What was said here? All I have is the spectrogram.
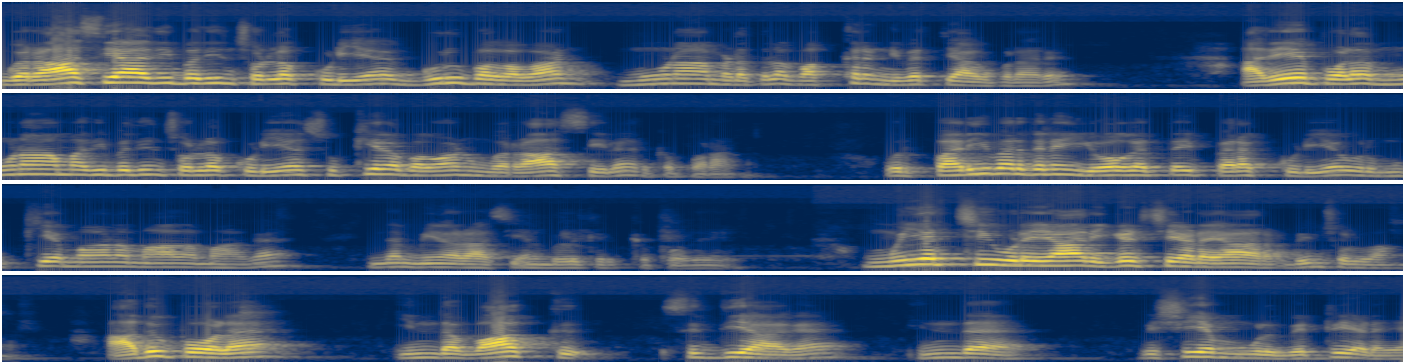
உங்கள் ராசியாதிபதின்னு சொல்லக்கூடிய குரு பகவான் மூணாம் இடத்துல வக்கர நிவர்த்தி ஆக போகிறாரு அதே போல் மூணாம் அதிபதின்னு சொல்லக்கூடிய சுக்கிர பகவான் உங்கள் ராசியில் இருக்க போகிறாங்க ஒரு பரிவர்த்தனை யோகத்தை பெறக்கூடிய ஒரு முக்கியமான மாதமாக இந்த மீனராசி அன்பர்களுக்கு இருக்க போகுது. முயற்சி உடையார் இகழ்ச்சி அடையார் அப்படின்னு சொல்லுவாங்க. அதுபோல இந்த வாக்கு சித்தியாக இந்த விஷயம் உங்களுக்கு வெற்றி அடைய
